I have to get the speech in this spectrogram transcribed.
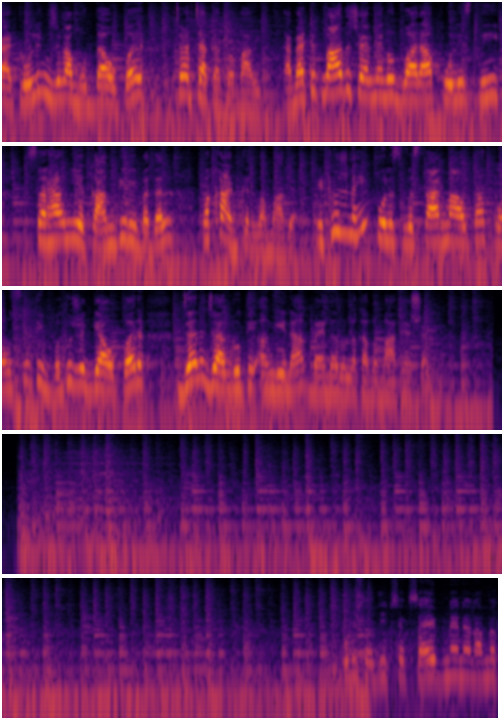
પેટ્રોલિંગ જેવા મુદ્દાઓ પર ચર્ચા કરવામાં આવી. આ બેઠક બાદ ચેરમેનો દ્વારા પોલીસની સરાહનીય કામગીરી બદલ વખાણ કરવામાં આવ્યા. એટલું જ નહીં, પોલીસ વિસ્તારમાં આવતા ત્રણસોથી વધુ જગ્યાઓ પર જનજાગૃતિ અંગેના બેનરો લગાવવામાં આવ્યા છે. પોલીસ અધિક્ષક સાહેબને અને નામના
